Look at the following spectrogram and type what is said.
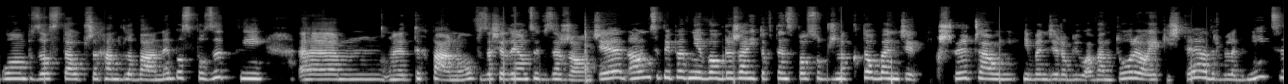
Głąb został przehandlowany, bo z pozycji um, tych panów zasiadających w zarządzie, no oni sobie pewnie wyobrażali to w ten sposób, że no kto będzie krzyczał, nikt nie będzie robił awantury o jakiś teatr w Legnicy,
